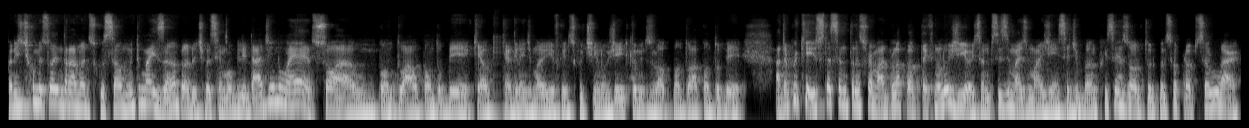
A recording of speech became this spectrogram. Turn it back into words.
quando a gente começou a entrar numa discussão muito mais ampla, do tipo assim, mobilidade não é só um ponto A, o ponto B, que é o que a grande maioria fica discutindo, o jeito que eu me desloco ponto A, ponto B. Até porque isso está sendo transformado pela própria tecnologia. Hoje você não precisa mais de uma agência de banco, porque você resolve tudo pelo seu próprio celular.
